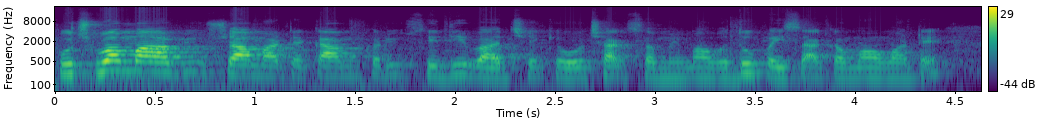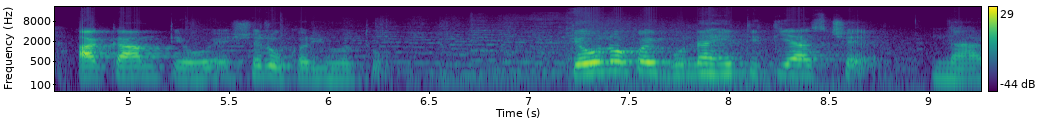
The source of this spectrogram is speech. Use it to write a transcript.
પૂછવામાં આવ્યું શા માટે કામ કર્યું? સીધી વાત છે કે ઓછા સમયમાં વધુ પૈસા કમાવા માટે આ કામ તેઓએ શરૂ કર્યું હતું. તેઓનો કોઈ ગુનાહિત ઇતિહાસ છે? ના,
